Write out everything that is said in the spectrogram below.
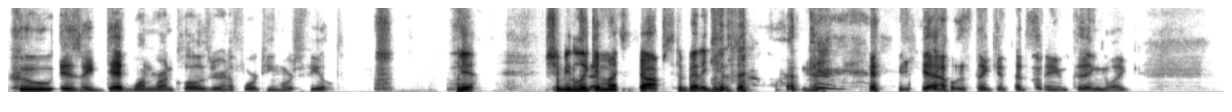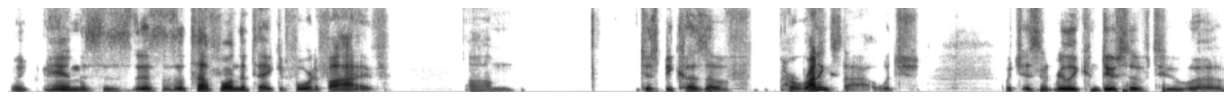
who is a dead one-run closer in a 14-horse field. Should be licking my chops to bet against that. yeah, I was thinking that same thing. Like, like man, this is this is a tough one to take at four to five, um, just because of her running style, which which isn't really conducive to. Uh,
